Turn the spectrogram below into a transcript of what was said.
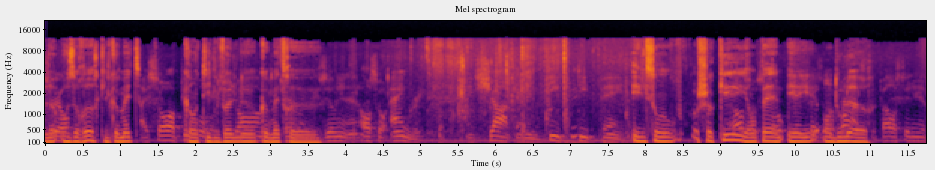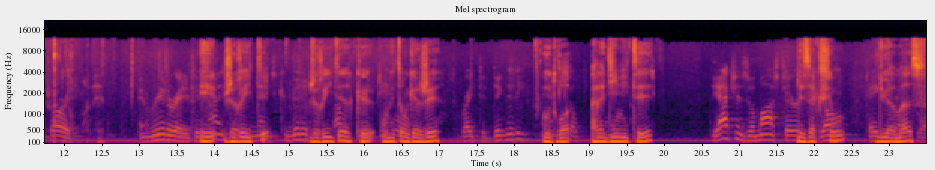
la- aux horreurs qu'ils commettent quand ils veulent commettre. euh, et ils sont choqués et en peine et en douleur. Et je réitère, je réitère qu'on est engagé au droit à la dignité. Les actions du Hamas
